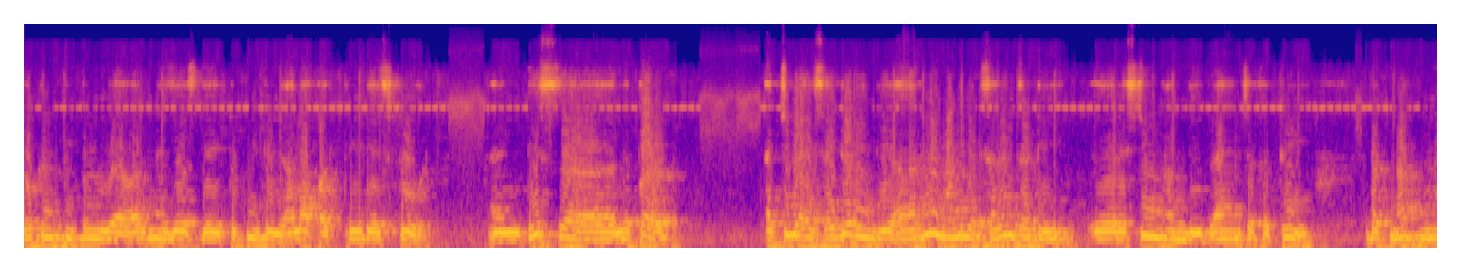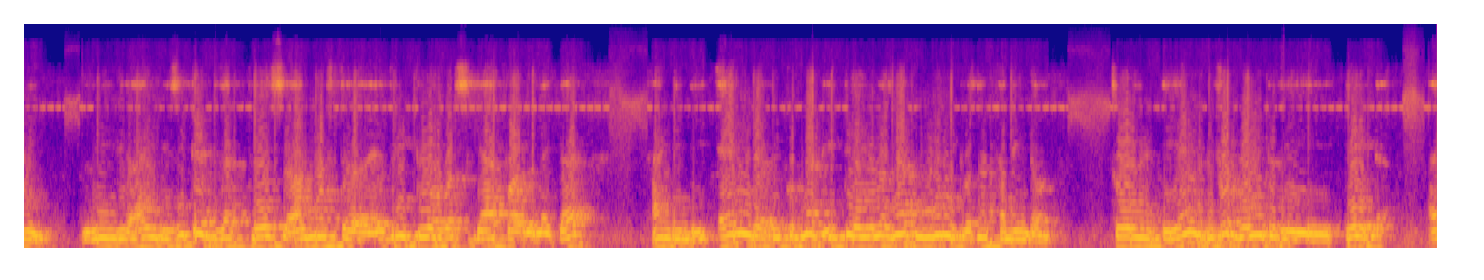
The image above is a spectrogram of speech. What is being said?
local people, uh, organizers, they took me to Yala for three days tour. And this uh, leopard, actually I sighted in the early morning at 7.30, uh, resting on the branch of a tree, but not moving. We, I visited that place almost uh, every two hours gap or like that and in the end we could not it, it was not moving it was not coming down. So at the end before going to the gate i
